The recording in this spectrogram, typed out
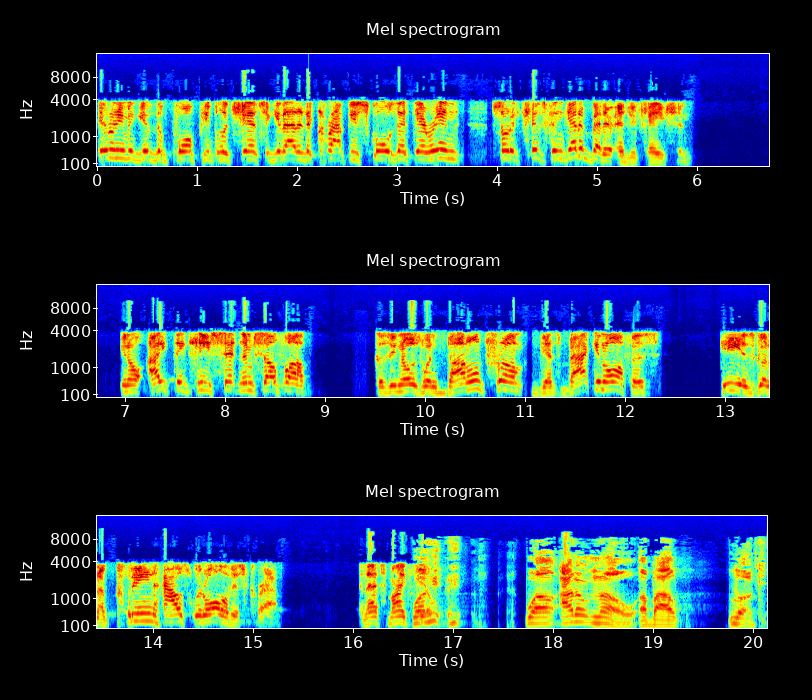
They don't even give the poor people a chance to get out of the crappy schools that they're in so the kids can get a better education. You know, I think he's setting himself up because he knows when Donald Trump gets back in office, he is going to clean house with all of this crap. And that's my feeling. Well, he, well, I don't know about. Look,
